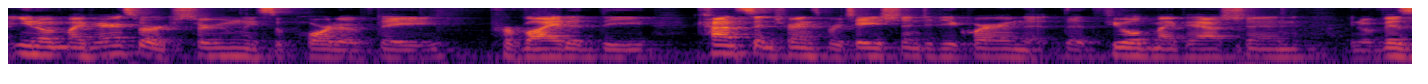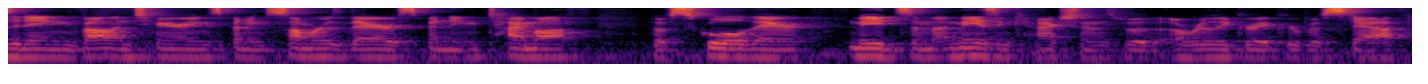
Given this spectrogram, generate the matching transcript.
you know, my parents were extremely supportive. They provided the constant transportation to the aquarium that, that fueled my passion. You know, visiting, volunteering, spending summers there, spending time off of school there. Made some amazing connections with a really great group of staff.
